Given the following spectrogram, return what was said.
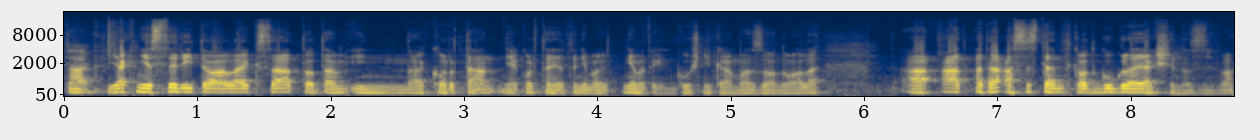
tak. jak nie Siri, to Alexa, to tam inna Cortana, nie Cortana, to nie ma, nie ma takiego głośnika Amazonu, ale A, a, a ta asystentka od Google jak się nazywa?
